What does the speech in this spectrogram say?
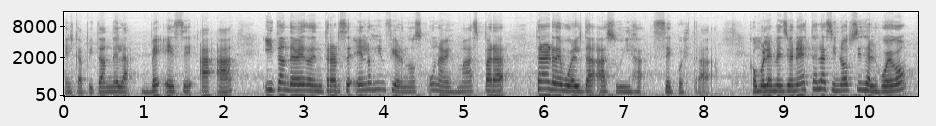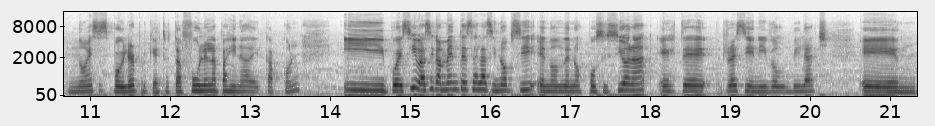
el capitán de la BSAA, Ethan debe adentrarse en los infiernos una vez más para traer de vuelta a su hija secuestrada. Como les mencioné, esta es la sinopsis del juego. No es spoiler porque esto está full en la página de Capcom. Y pues sí, básicamente esa es la sinopsis en donde nos posiciona este Resident Evil Village. Eh, Un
